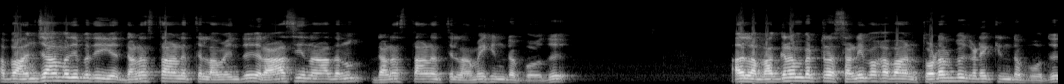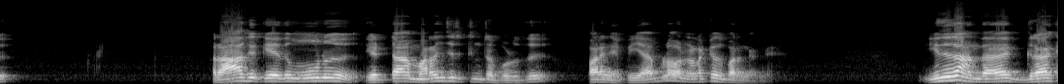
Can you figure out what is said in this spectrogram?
அப்போ அஞ்சாம் அதிபதி தனஸ்தானத்தில் அமைந்து ராசிநாதனும் தனஸ்தானத்தில் அமைகின்ற போது அதில் வக்ரம் பெற்ற சனி பகவான் தொடர்பு கிடைக்கின்ற போது ராகு கேது மூணு எட்டாக மறைஞ்சிருக்கின்ற பொழுது பாருங்க இப்போ எவ்வளோ நடக்குது பாருங்கங்க. இதுதான் அந்த கிரக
